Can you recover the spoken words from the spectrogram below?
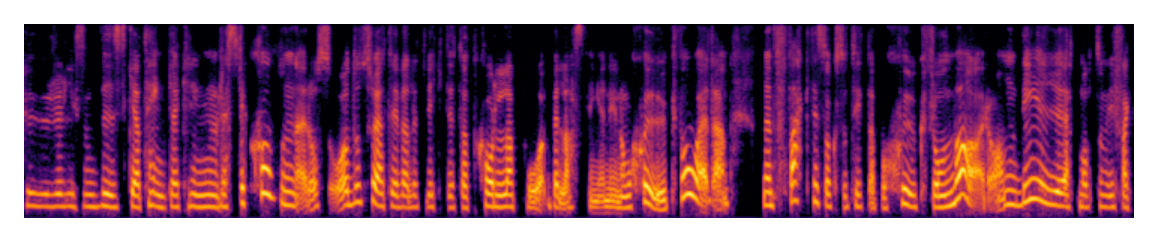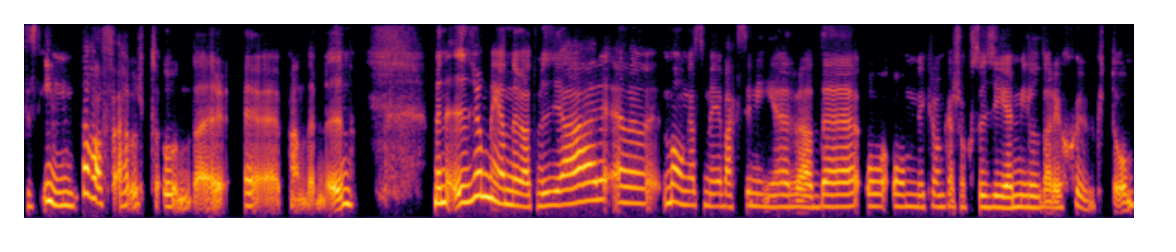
hur liksom, vi ska tänka kring restriktioner och så, då tror jag att det är väldigt viktigt att kolla på belastningen inom sjukvården, men faktiskt också titta på sjukfrånvaron. Det är ju ett mått som vi faktiskt inte har följt under eh, pandemin. Men i och med nu att vi är eh, många som är vaccinerade och omikron kanske också ger mildare sjukdom,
